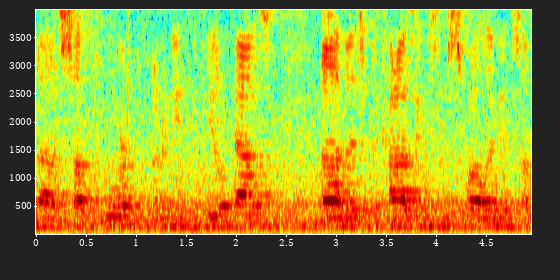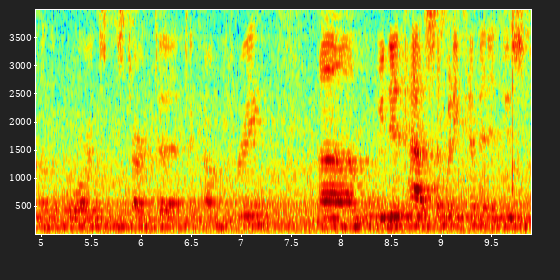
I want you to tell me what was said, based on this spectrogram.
uh, subfloor underneath the field house. Um, and It's been causing some swelling in some of the boards to start to to come free. Um, We did have somebody come in and do some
